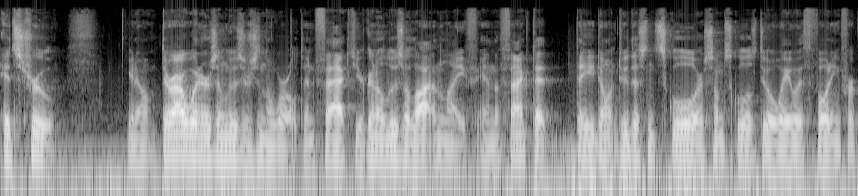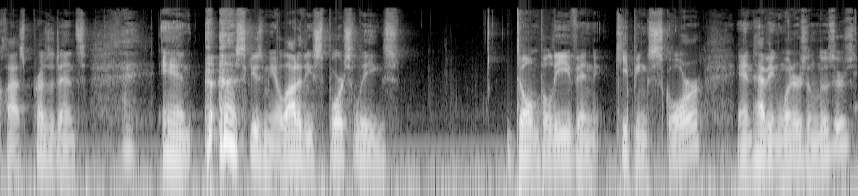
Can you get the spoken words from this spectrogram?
it's true. You know, there are winners and losers in the world. In fact, you're going to lose a lot in life. And the fact that they don't do this in school, or some schools do away with voting for class presidents, and, excuse me, a lot of these sports leagues don't believe in keeping score and having winners and losers,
